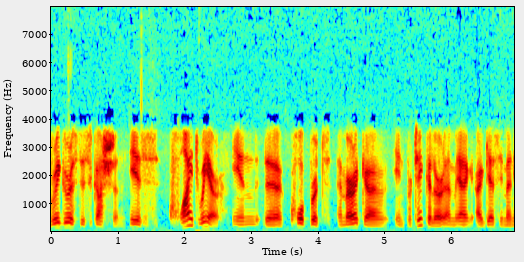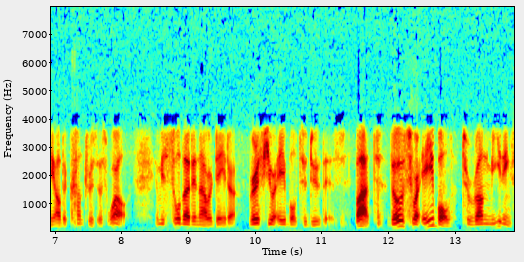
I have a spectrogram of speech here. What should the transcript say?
rigorous discussion is quite rare in the corporate America in particular, and I, guess in many other countries as well. And we saw that in our data. Very few are able to do this. But those who are able to run meetings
